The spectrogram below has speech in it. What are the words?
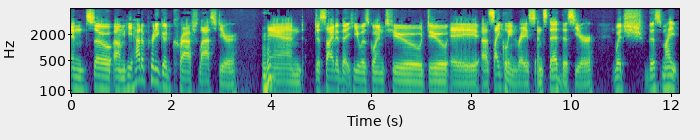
and so um, he had a pretty good crash last year, mm-hmm. and decided that he was going to do a, a, cycling race instead this year, which this might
